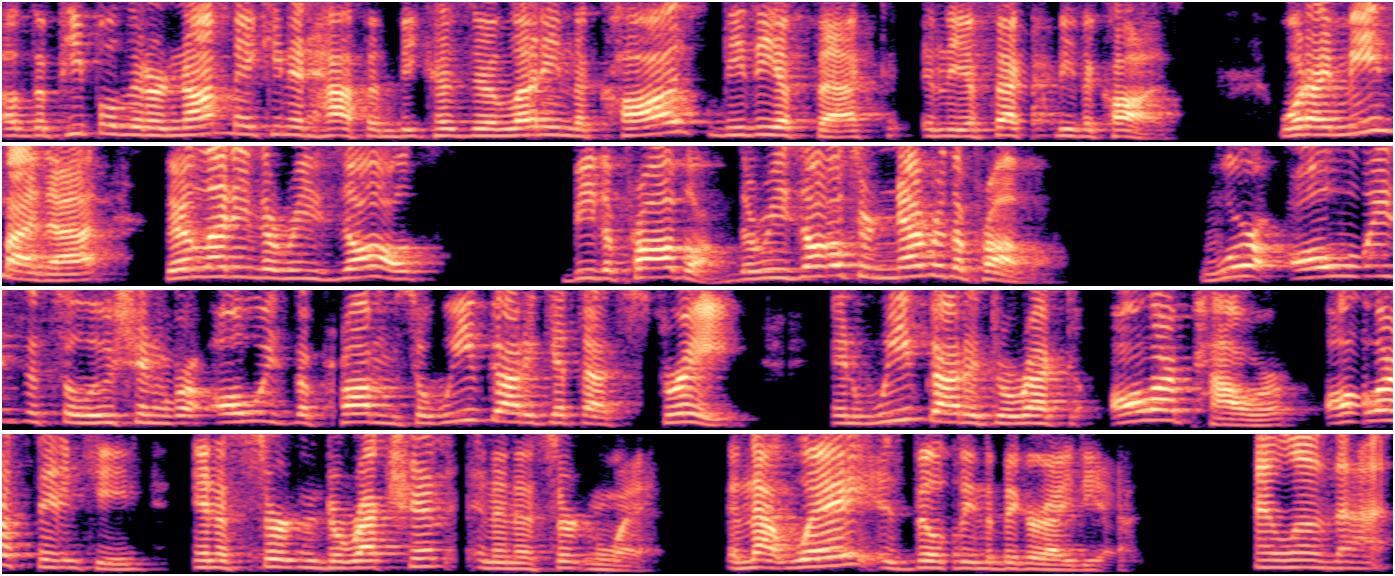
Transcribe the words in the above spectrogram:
of the people that are not making it happen because they're letting the cause be the effect and the effect be the cause. What I mean by that, they're letting the results be the problem. The results are never the problem. We're always the solution, we're always the problem. So we've got to get that straight and we've got to direct all our power, all our thinking in a certain direction and in a certain way. And that way is building the bigger idea. I love that.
